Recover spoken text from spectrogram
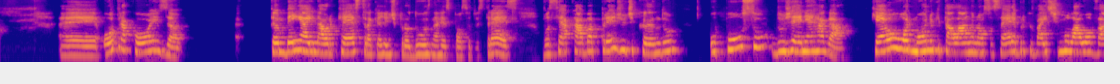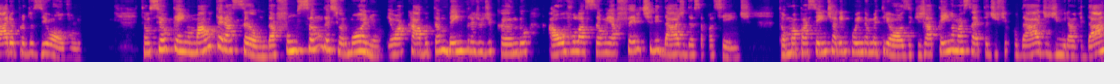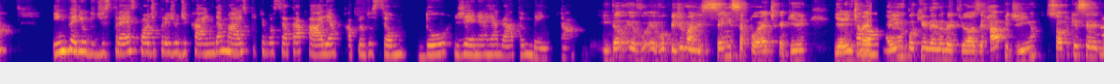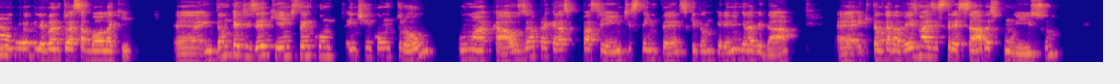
É, outra coisa, também aí na orquestra que a gente produz na resposta do estresse, você acaba prejudicando o pulso do GNRH, que é o hormônio que está lá no nosso cérebro que vai estimular o ovário a produzir o óvulo. Então, se eu tenho uma alteração da função desse hormônio, eu acabo também prejudicando a ovulação e a fertilidade dessa paciente. Então, uma paciente ali com endometriose que já tem uma certa dificuldade de engravidar, em período de estresse pode prejudicar ainda mais, porque você atrapalha a produção do GNRH também, tá? Então, eu vou, eu vou pedir uma licença poética aqui e a gente tá vai sair um pouquinho da endometriose rapidinho, só porque você ah. levantou essa bola aqui. É, então, quer dizer que a gente, tá, a gente encontrou uma causa para aquelas pacientes tentantes que estão querendo engravidar é, e que estão cada vez mais estressadas com isso,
